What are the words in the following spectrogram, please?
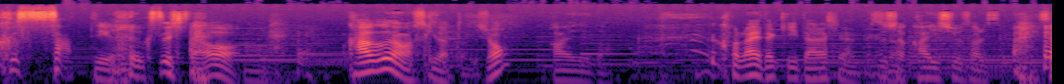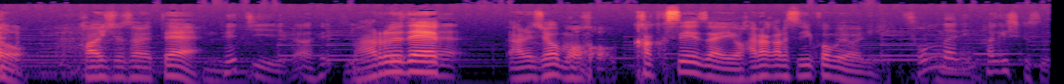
くっさっていう靴下を嗅ぐのが好きだったんでしょ？嗅いでこの間聞いた話なんだけど。た靴下回収されてた。そう。回収されてフェチあフェチ。まるでね。あれでしょ？もう覚醒剤を鼻から吸い込むように。そんなに激しくする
